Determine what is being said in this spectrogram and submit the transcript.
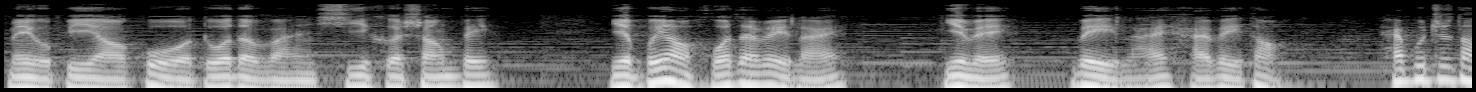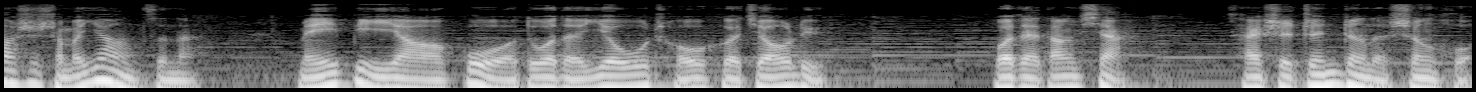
没有必要过多的惋惜和伤悲；也不要活在未来，因为未来还未到，还不知道是什么样子呢，没必要过多的忧愁和焦虑。活在当下，才是真正的生活。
